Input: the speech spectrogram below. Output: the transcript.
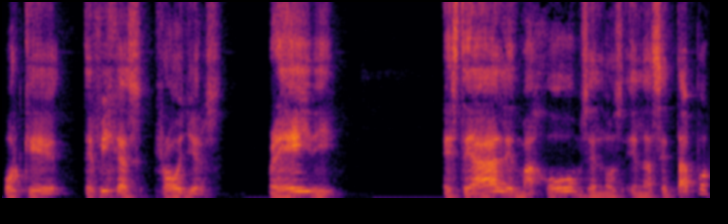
porque te fijas, Rodgers, Brady, este Allen, Mahomes, en, los, en, las etapas,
